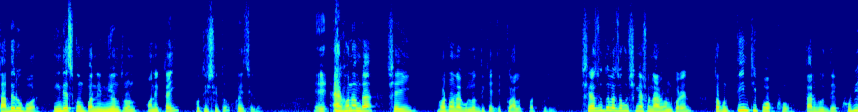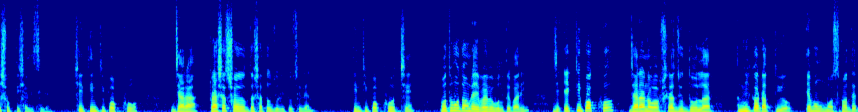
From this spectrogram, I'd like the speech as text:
তাদের উপর ইংরেজ কোম্পানির নিয়ন্ত্রণ অনেকটাই প্রতিষ্ঠিত হয়েছিল। এখন আমরা সেই ঘটনাগুলোর দিকে একটু আলোকপাত করি। সিরাজউদ্দৌলা যখন সিংহাসনে আরোহণ করেন, তখন তিনটি পক্ষ তার বিরুদ্ধে খুবই শক্তিশালী ছিলেন। সেই তিনটি পক্ষ যারা প্রাসাদ সদস্যদের সাথেও জড়িত ছিলেন, তিনটি পক্ষ হচ্ছে। প্রথমত আমরা এভাবে বলতে পারি যে একটি পক্ষ যারা নবাব সিরাজউদ্দৌলার নিকট আত্মীয় এবং মসনদের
